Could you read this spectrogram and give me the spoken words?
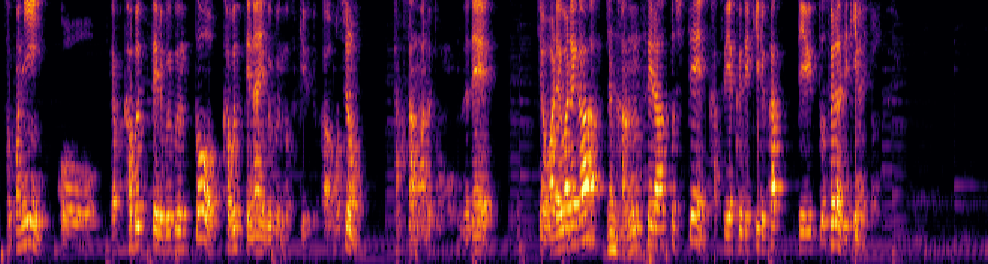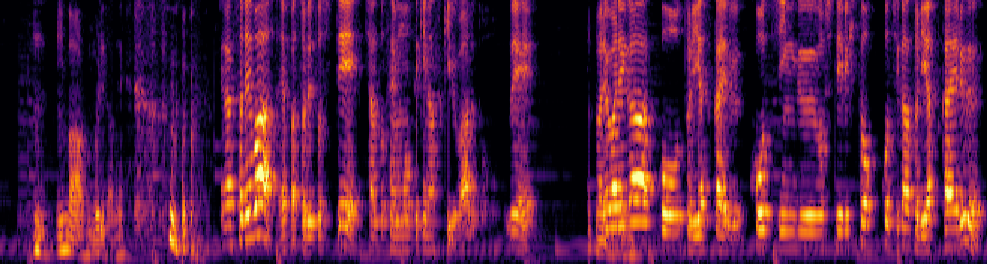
そこに、こう、やっぱ被ってる部分と被ってない部分のスキルとか、もちろんたくさんあると思うので、じゃあ我々が、じゃあうんカウンセラーとして活躍できるかっていうと、それはできないと思うんですよ。うん、今は無理だね。だからそれは、やっぱそれとして、ちゃんと専門的なスキルはあると思うので、我々がこう取り扱える、コーチングをしている人、コーチが取り扱える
